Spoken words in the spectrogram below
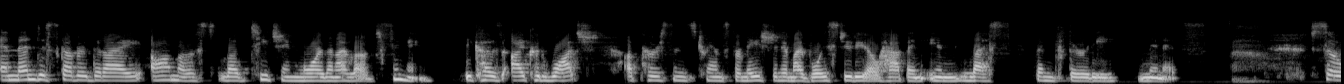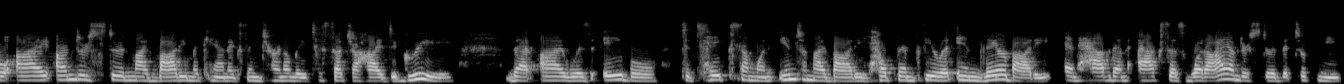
and then discovered that I almost loved teaching more than I loved singing because I could watch a person's transformation in my voice studio happen in less than 30 minutes. Wow. So I understood my body mechanics internally to such a high degree that I was able to take someone into my body, help them feel it in their body, and have them access what I understood that took me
